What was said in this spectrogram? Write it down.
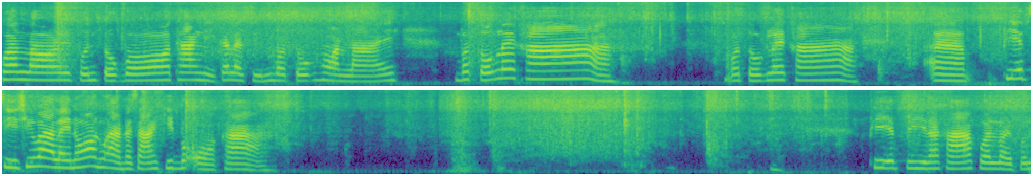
ควันลอยฝนตกบอทางนี้กละสินบ่ตกหอนหลายบ่ตกเลยค่ะบ่ตกเลยค่ะอ่า PFC ชื่อว่าอะไรเนาะหนูอ่านภาษาอังกฤษบ่ออกค่ะ PFC นะคะ ควรลอยฝน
